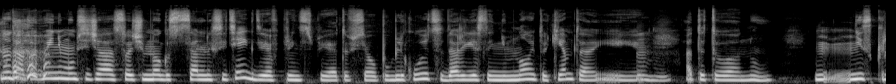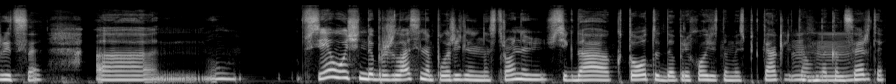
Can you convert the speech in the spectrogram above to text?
Ну да, как минимум сейчас очень много социальных сетей, где, в принципе, это все публикуется, даже если не мной, то кем-то, и Мгм. от этого, ну, не скрыться. А, ну, все очень доброжелательно, положительно настроены. Всегда кто-то да приходит на мои спектакли, там, на Мгм. концерты.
